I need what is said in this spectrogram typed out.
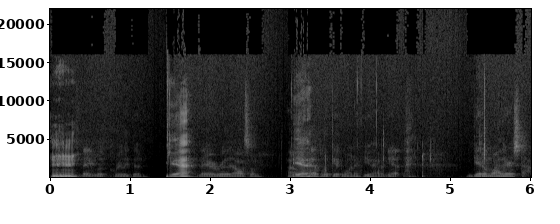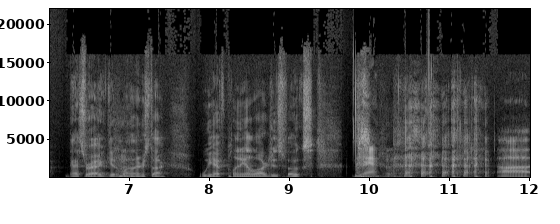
hmm They look really good. Yeah. They're really awesome. I Yeah. definitely get one if you haven't yet. Get them while they're in stock. That's right. Get them while they're in stock. We have plenty of larges, folks. Yeah. uh,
